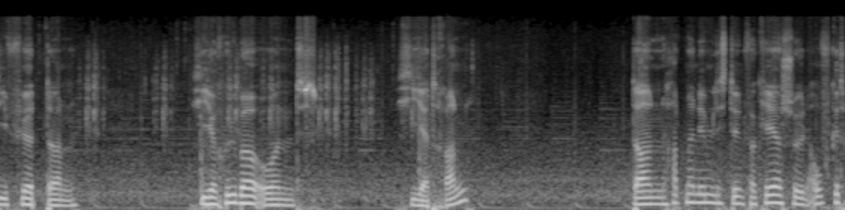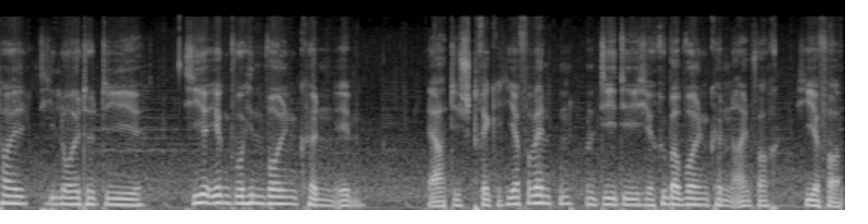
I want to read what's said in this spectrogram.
die führt dann hier rüber und hier dran. Dann hat man nämlich den Verkehr schön aufgeteilt. Die Leute, die hier irgendwo hin wollen, können eben ja, die Strecke hier verwenden. Und die, die hier rüber wollen, können einfach hier fahren.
